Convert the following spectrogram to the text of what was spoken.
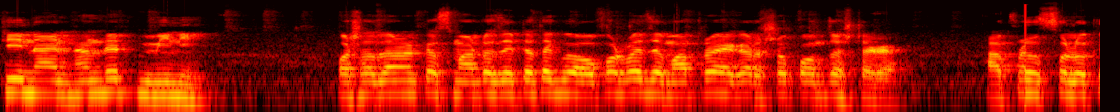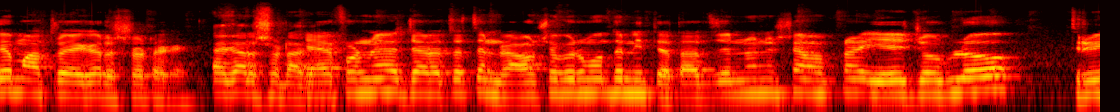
টি নাইন হান্ড্রেড মিনি অসাধারণ একটা স্মার্ট ওয়াচ এটা থাকবে অফার প্রাইসে মাত্র এগারোশো পঞ্চাশ টাকা। আপনার উপলক্ষে মাত্র এগারোশো টাকায়। এগারোশো টাকা। এরপর যারা চাচ্ছেন রাউন্ড শেপের মধ্যে নিতে তার জন্য নিশ্চয়ই আপনার এই জবলো থ্রি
